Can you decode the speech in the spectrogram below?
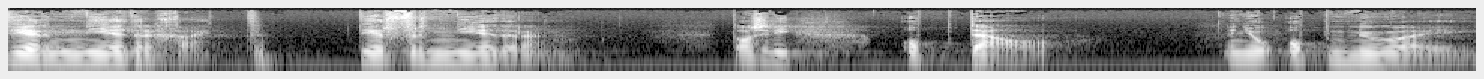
deur nederigheid, deur vernedering. Daar's hierdie optel en jou opnooi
